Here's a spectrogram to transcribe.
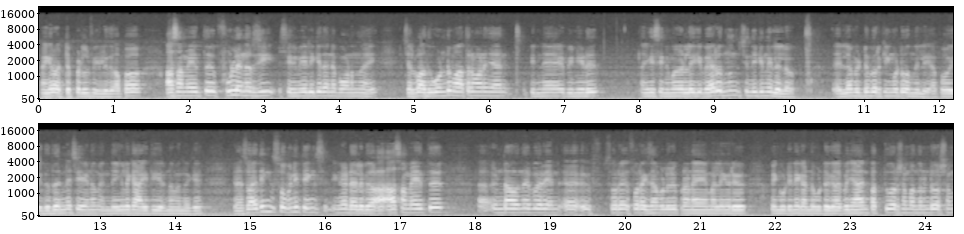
ഭയങ്കര ഒറ്റപ്പെടൽ ഫീൽ ചെയ്തു. അപ്പോൾ ആ സമയത്ത് ഫുൾ എനർജി സിനിമയിലേക്ക് തന്നെ പോകണമെന്നായി ചിലപ്പോൾ അതുകൊണ്ട് മാത്രമാണ് ഞാൻ പിന്നെ പിന്നീട് എനിക്ക് സിനിമകളിലേക്ക് വേറെ ഒന്നും ചിന്തിക്കുന്നില്ലല്ലോ. എല്ലാം വിട്ടും പെറുക്കി ഇങ്ങോട്ട് വന്നില്ലേ. അപ്പോൾ ഇത് തന്നെ ചെയ്യണം എന്തെങ്കിലുമൊക്കെ ആയി തീരണം എന്നൊക്കെ. So I think so many things ഇങ്ങനെ ഡെവലപ്പ് ചെയ്തു. ആ സമയത്ത് ഉണ്ടാവുന്ന ഇപ്പോൾ ഫോർ ഫോർ എക്സാമ്പിൾ ഒരു പ്രണയം അല്ലെങ്കിൽ ഒരു പെൺകുട്ടീനെ കണ്ടുമുട്ടുക. ഇപ്പം ഞാൻ പത്ത് വർഷം പന്ത്രണ്ട് വർഷം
